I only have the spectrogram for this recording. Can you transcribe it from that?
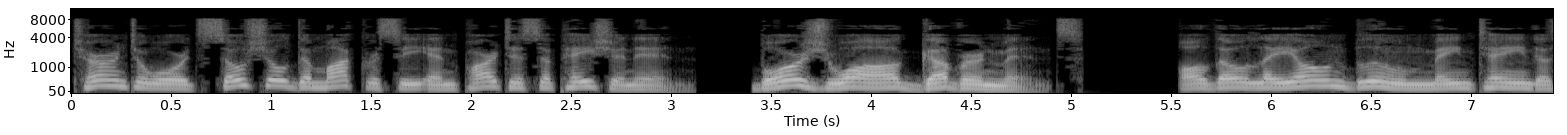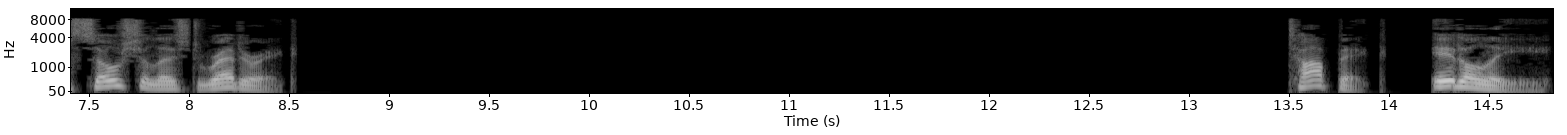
turned towards social democracy and participation in «bourgeois governments», although Léon Blum maintained a socialist rhetoric. Italy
